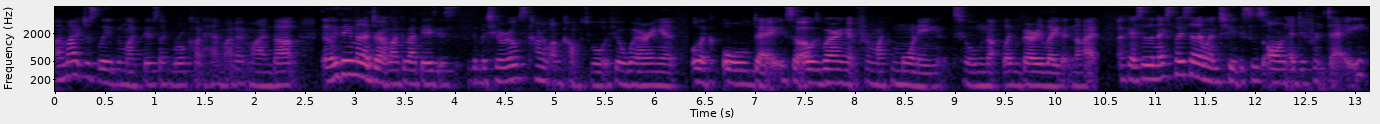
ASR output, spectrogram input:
I, might just leave them like this like raw cut hem I don't mind that the only thing that I don't like about these is the material is kind of uncomfortable if you're wearing it or like all day so I was wearing it from like morning till not like very late at night okay so the next place that I went to this was on a different day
